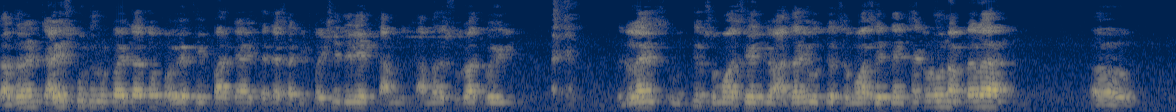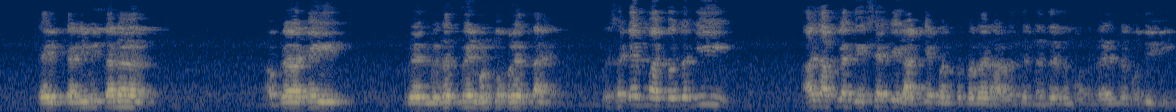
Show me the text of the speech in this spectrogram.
साधारण चाळीस कोटी रुपयाचा तो भव्य थीम पार्क आहे. त्याच्यासाठी पैसे दिले. काम कामाला सुरुवात होईल. रिलायन्स उद्योग समूह असेल किंवा अदानी उद्योग समूह असेल त्यांच्याकडून आपल्याला अं, काही त्या निमित्तानं आपल्याला काही मदत मिळेल म्हणून तो प्रयत्न आहे. सगळ्यात महत्वाचं की आज आपल्या देशाचे राज्य पंतप्रधान नरेंद्र नरेंद्र मोदीजी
